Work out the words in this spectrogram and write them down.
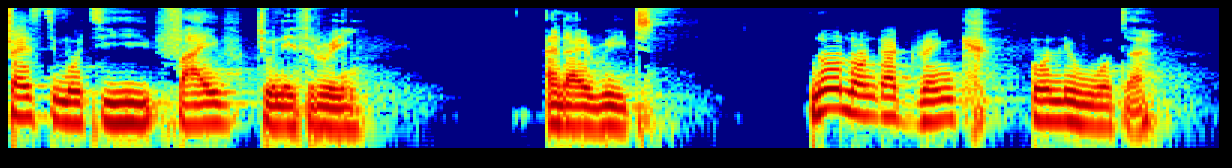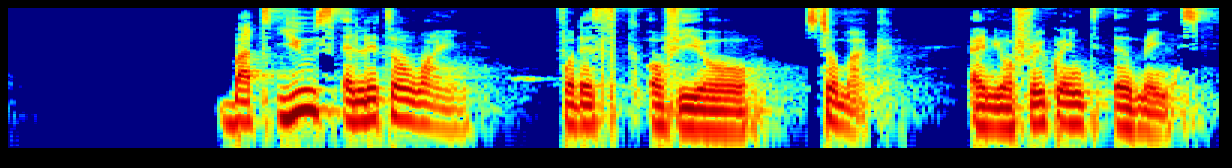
1 Timothy 5:23. And I read, "No longer drink only water, but use a little wine for the sake of your stomach and your frequent ailments."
